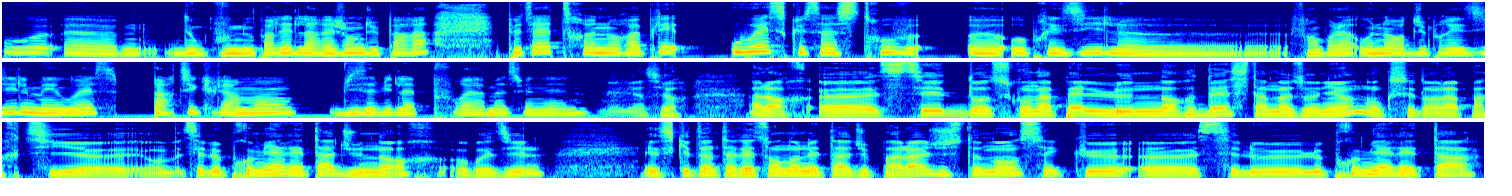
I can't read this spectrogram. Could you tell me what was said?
donc vous nous parlez de la région du Para. Peut-être nous rappeler où est-ce que ça se trouve euh, au Brésil, euh, enfin voilà, au nord du Brésil, mais où est-ce particulièrement vis-à-vis de la forêt amazonienne? Bien sûr. Alors, euh, c'est dans ce qu'on appelle le nord-est amazonien, donc c'est dans la partie, c'est le premier état du nord au Brésil. Et ce qui est intéressant dans l'état du Pará, justement, c'est que c'est le, premier état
